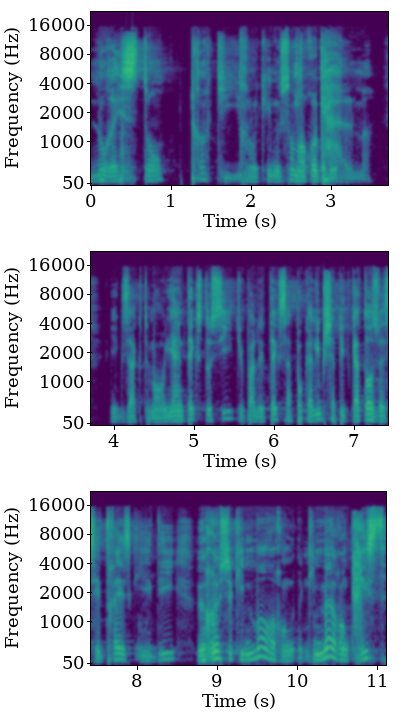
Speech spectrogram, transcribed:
nous restons tranquilles. Tranquilles, nous sommes en repos. Calmes. Exactement. Il y a un texte aussi, tu parles de texte, Apocalypse chapitre 14, verset 13, qui dit Heureux ceux qui meurent en, Christ,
